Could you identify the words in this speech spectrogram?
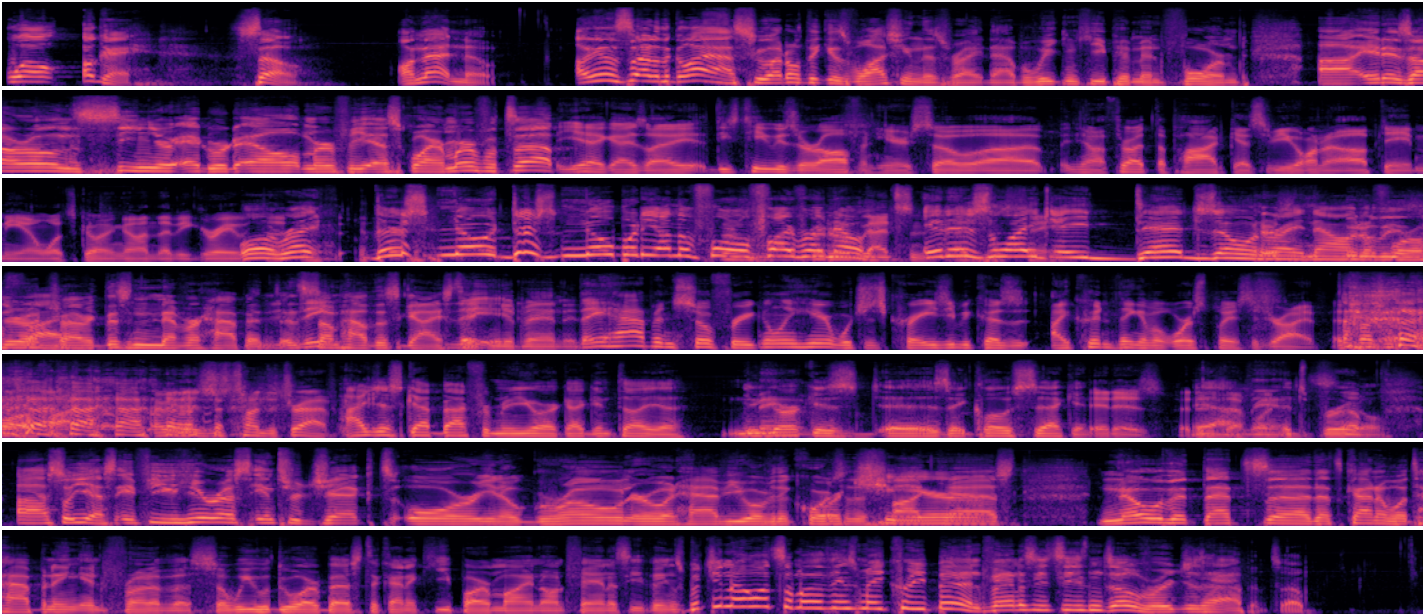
well, okay. So on that note. On the other side of the glass, who I don't think is watching this right now, but we can keep him informed. Uh, it is our own senior Edward L. Murphy Esquire. Murph, what's up? yeah, guys, I these TVs are off in here, so uh, you know throughout the podcast, if you want to update me on what's going on, that'd be great. with Well, the- right. with- There's no, there's nobody on the 405 right now. That's- It is that's like a dead zone There's right now on the literally zero traffic. This never happens, and They- somehow this guy's they- taking advantage. They happen so frequently here, which is crazy because I couldn't think of a worse place to drive, especially the 405. I mean, there's just tons of traffic. I just got back from New York. I can tell you, New Man. York is is a close second. It is. It is yeah, definitely. it's brutal. Uh, so yes, if you hear us interject or you know groan or what have you over the course Or of this cheer. podcast, know that that's uh, that's kind of what's happening in front of us. So we will do our best to kind of keep our mind on fantasy things. But you know what? Some other things may creep in. Fantasy season's over. It just happens. So.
